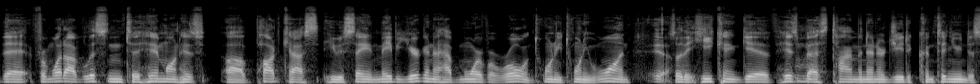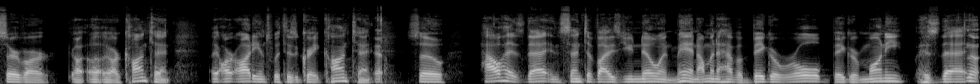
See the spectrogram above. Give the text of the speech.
that from what I've listened to him on his uh, podcast, he was saying maybe you're going to have more of a role in 2021 Yeah. Mm-hmm. so that he can give his best time and energy to continuing to serve our uh, uh, our content, our audience with his great content. So. How has that incentivized you knowing, man, I'm going to have a bigger role, bigger money? Has that No,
